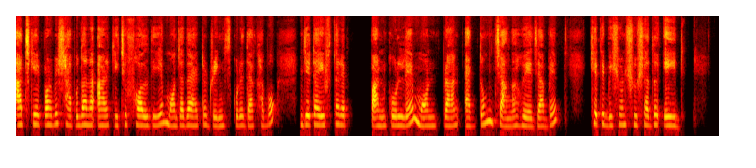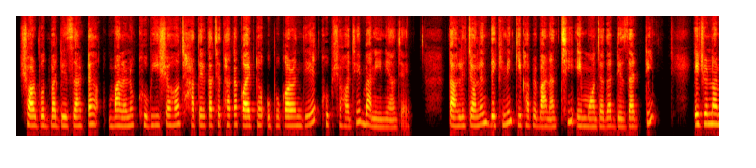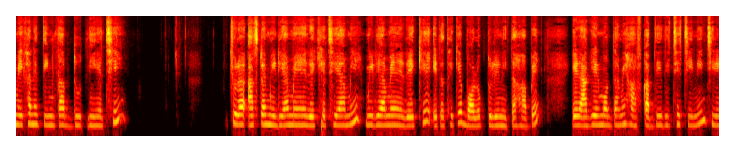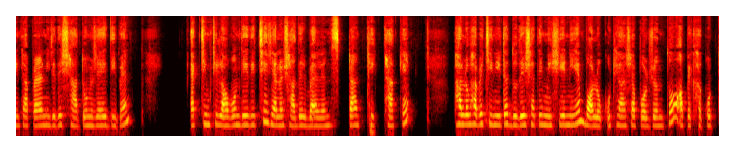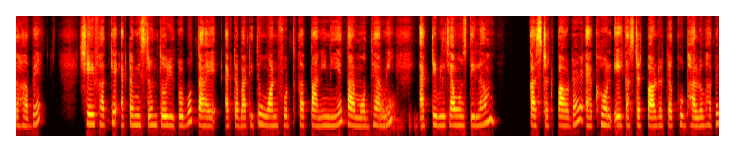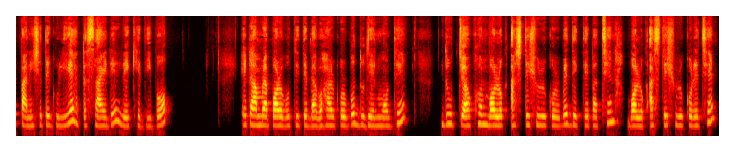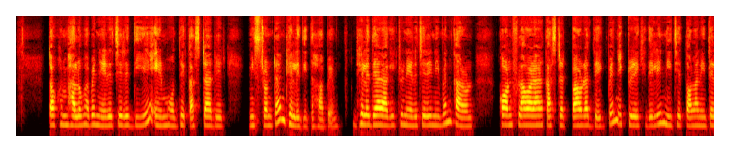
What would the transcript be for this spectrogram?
আজকের পর্বে সাবুদানা আর কিছু ফল দিয়ে মজাদার একটা ড্রিঙ্কস করে দেখাবো, যেটা ইফতারে পান করলে মন প্রাণ একদম চাঙ্গা হয়ে যাবে। খেতে ভীষণ সুস্বাদু এই শরবত বা ডেজার্টটা বানানো খুবই সহজ। হাতের কাছে থাকা কয়েকটা উপকরণ দিয়ে খুব সহজে বানিয়ে নেওয়া যায়। তাহলে চলেন দেখিনি কীভাবে বানাচ্ছি এই মজাদার ডেজার্টটি। এই জন্য আমি এখানে তিন কাপ দুধ নিয়েছি। চুলার আঁচটা মিডিয়ামে রেখেছি আমি। মিডিয়ামে রেখে এটা থেকে বলক তুলে নিতে হবে। এর আগের মধ্যে আমি হাফ কাপ দিয়ে দিচ্ছি চিনি। চিনিটা আপনারা নিজেদের স্বাদ অনুযায়ী দিবেন। এক চিমটি লবণ দিয়ে দিচ্ছি যেন স্বাদের ব্যালেন্সটা ঠিক থাকে। ভালোভাবে চিনিটা দুধের সাথে মিশিয়ে নিয়ে বলক উঠে আসা পর্যন্ত অপেক্ষা করতে হবে। সেই ফাঁকে একটা মিশ্রণ তৈরি করব, তাই একটা বাটিতে ওয়ান ফোর্থ কাপ পানি নিয়ে তার মধ্যে আমি এক টেবিল চামচ দিলাম কাস্টার্ড পাউডার এখন এই কাস্টার্ড পাউডারটা খুব ভালোভাবে পানির সাথে গুলিয়ে একটা সাইডে রেখে দিব। এটা আমরা পরবর্তীতে ব্যবহার করব দুধের মধ্যে। দুধ যখন বলক আসতে শুরু করবে, দেখতে পাচ্ছেন বলক আসতে শুরু করেছে। তখন ভালোভাবে নেড়ে চেড়ে দিয়ে এর মধ্যে কাস্টার্ডের মিশ্রণটা ঢেলে দিতে হবে। ঢেলে দেওয়ার আগে একটু নেড়ে চেড়ে নেবেন, কারণ কর্নফ্লাওয়ার আর কাস্টার্ড পাউডার দেখবেন, একটু রেখে দিলে নিচে তলানিতে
